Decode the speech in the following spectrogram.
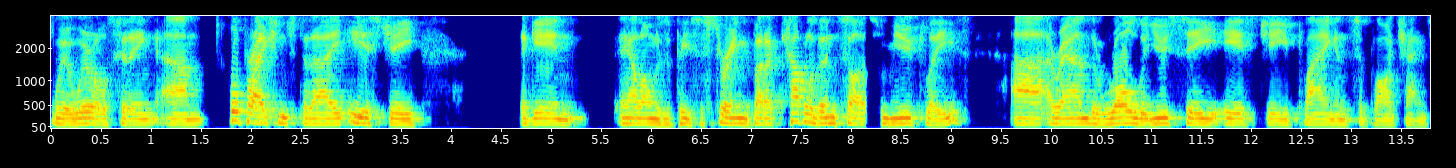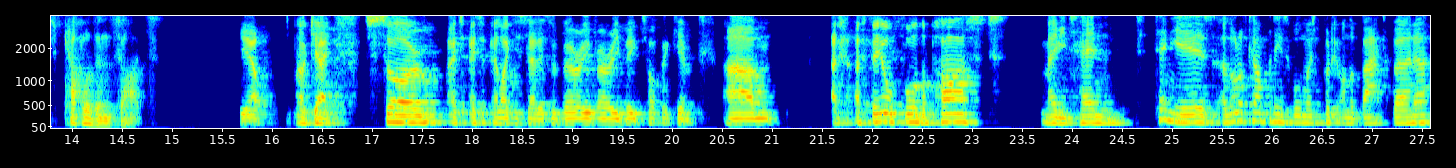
where we're all sitting. Um, corporations today, ESG, again, how long is a piece of string? But a couple of insights from you, please uh, around the role that you see ESG playing in supply chains. Couple of insights. Yeah. Okay. So, it's, it's, like you said, it's a very, very big topic, Kim. Um, I, I, feel for the past maybe 10, 10 years, a lot of companies have almost put it on the back burner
